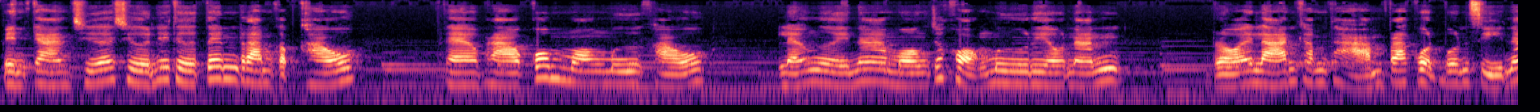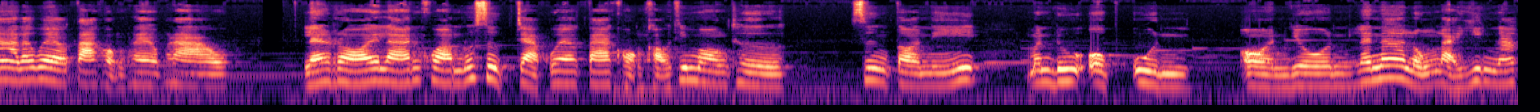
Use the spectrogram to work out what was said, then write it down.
เป็นการเชื้อเชิญให้เธอเต้นรำกับเขา แพรวพราวก้มมองมือเขา แล้วเงยหน้ามองเจ้าของมือเรียวนั้น ร้อยล้านคำถามปรากฏบนสีหน้าและแววตาของแพรวพราวและร้อยล้านความรู้สึกจากแววตาของเขาที่มองเธอ ซึ่งตอนนี้มันดูอบอุ่น อ่อนโยนและน่าหลงไหลยิ่งนัก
